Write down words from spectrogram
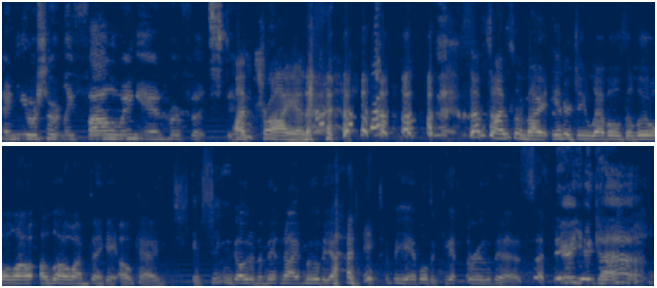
And you are certainly following in her footsteps. I'm trying. Sometimes when my energy level's a little low, low, I'm thinking, okay, if she can go to the midnight movie, I need to be able to get through this. There you go.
